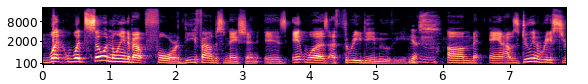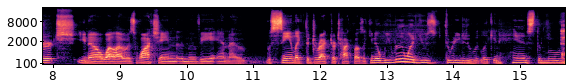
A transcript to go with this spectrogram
what what's so annoying about four, The Final Destination, is it was a 3D movie. yes. Um, and I was doing research, you know, while I was watching the movie, and I was seeing like the director talk about, I was like, you know, we really want to use 3D to like enhance the movie,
